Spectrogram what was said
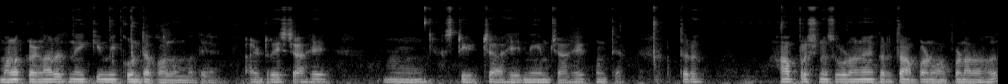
मला कळणारच नाही की मी कोणत्या कॉलममध्ये आहे. ॲड्रेसच्या आहे स्टेटच्या आहे नेमच्या आहे कोणत्या. तर हा प्रश्न सोडवण्याकरता आपण वापरणार आहोत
